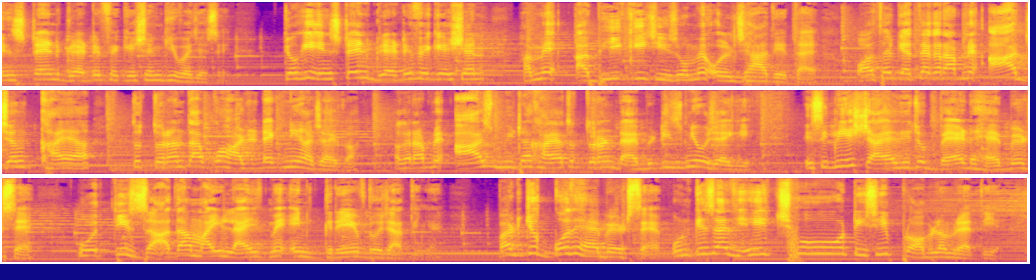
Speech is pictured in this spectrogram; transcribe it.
instant gratification की वजह से। क्योंकि इंस्टेंट ग्रेटिफिकेशन हमें अभी की चीज़ों में उलझा देता है। ऑथर कहते हैं अगर आपने आज जंक खाया तो तुरंत आपको हार्ट अटैक नहीं आ जाएगा। अगर आपने आज मीठा खाया तो तुरंत डायबिटीज़ नहीं हो जाएगी। इसलिए शायद ये जो बैड हैबिट्स हैं वो इतनी ज़्यादा हमारी लाइफ में इनग्रेव्ड हो जाती हैं। बट जो गुड हैबिट्स हैं उनके साथ यही छोटी सी प्रॉब्लम रहती है।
